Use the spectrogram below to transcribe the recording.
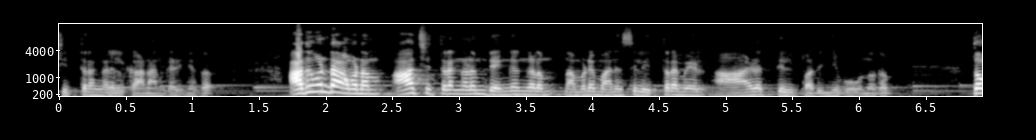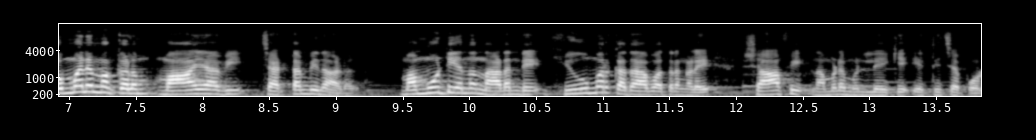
ചിത്രങ്ങളിൽ കാണാൻ കഴിഞ്ഞത്. അതുകൊണ്ടാവണം ആ ചിത്രങ്ങളും രംഗങ്ങളും നമ്മുടെ മനസ്സിൽ ഇത്രമേൽ ആഴത്തിൽ പതിഞ്ഞു പോകുന്നതും. തൊമ്മനും മക്കളും മായാവി ചട്ടമ്പിനാട് മമ്മൂട്ടി എന്ന നടന്റെ ഹ്യൂമർ കഥാപാത്രങ്ങളെ ഷാഫി നമ്മുടെ മുന്നിലേക്ക് എത്തിച്ചപ്പോൾ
